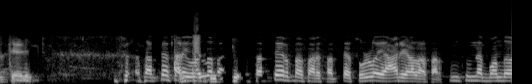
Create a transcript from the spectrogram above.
ಅಂತೇಳಿ. ಸತ್ಯ ಸರ್ ಇವೆಲ್ಲ ಸತ್ಯ ಇರ್ತಾವ ಸರ್ ಸತ್ಯ. ಸುಳ್ಳು ಯಾರು ಹೇಳಲ್ಲ ಸರ್. ಸುಮ್ ಸುಮ್ನೆ ಬಂದು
